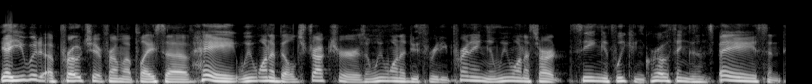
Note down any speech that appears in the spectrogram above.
yeah, you would approach it from a place of, "Hey, we want to build structures and we want to do 3D printing and we want to start seeing if we can grow things in space." And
